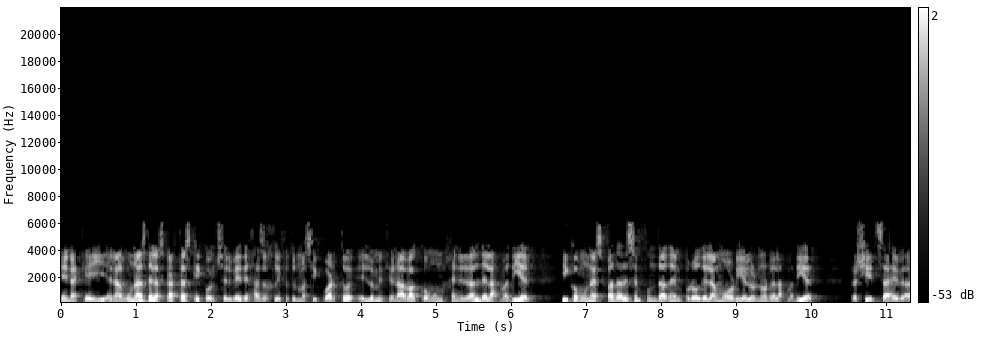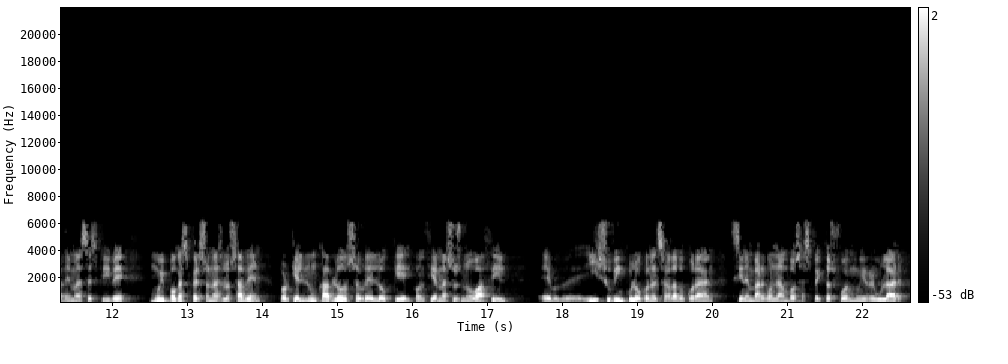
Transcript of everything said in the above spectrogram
en, en algunas de las cartas que conservé de Hazrat Khalifatul Masih IV, él lo mencionaba como un general de la Ahmadiyyat y como una espada desenfundada en pro del amor y el honor de la Ahmadiyyat. Rashid Saheb además escribe, muy pocas personas lo saben, porque él nunca habló sobre lo que concierne a sus novafil eh, y su vínculo con el Sagrado Corán. Sin embargo, en ambos aspectos fue muy regular.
